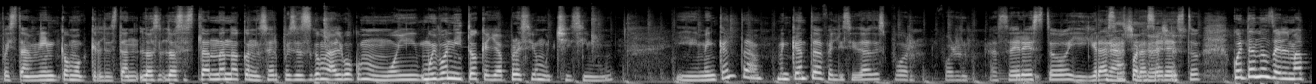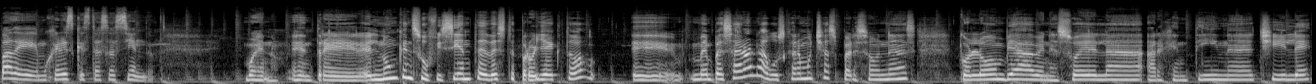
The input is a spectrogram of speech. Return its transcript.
pues también como que están, los, los, están dando a conocer, pues es como algo como muy, muy bonito que yo aprecio muchísimo. Y me encanta, me encanta. Felicidades por, por hacer esto y gracias, por hacer esto. Cuéntanos del mapa de mujeres que estás haciendo. Bueno, entre el nunca insuficiente de este proyecto, eh, me empezaron a buscar muchas personas, Colombia, Venezuela, Argentina, Chile,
